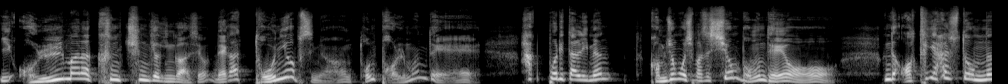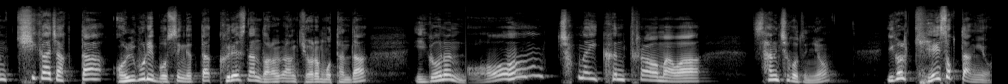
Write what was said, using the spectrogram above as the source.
이 얼마나 큰 충격인 거 아세요? 내가 돈이 없으면 돈 벌면 돼. 학벌이 딸리면 검정고시 봐서 시험 보면 돼요. 근데 어떻게 할 수도 없는 키가 작다, 얼굴이 못생겼다, 그래서 난 너랑 결혼 못한다? 이거는 엄청나게 큰 트라우마와 상처거든요. 이걸 계속 당해요.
